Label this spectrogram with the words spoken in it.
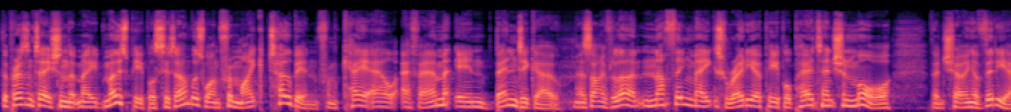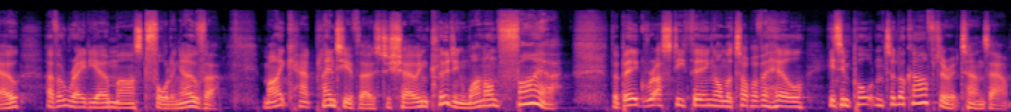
The presentation that made most people sit up was one from Mike Tobin from KLFM in Bendigo. As I've learnt, nothing makes radio people pay attention more than showing a video of a radio mast falling over. Mike had plenty of those to show, including one on fire. The big rusty thing on the top of a hill is important to look after, it turns out.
